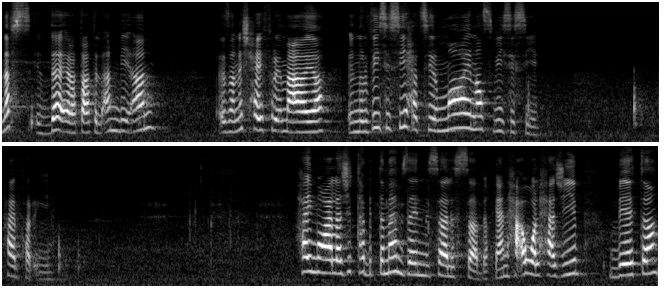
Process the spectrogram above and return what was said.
نفس الدائرة تاعت ال NPN إذا إيش حيفرق معايا. إنه ال VCC حتصير minus VCC هاي الفرقية. هاي معالجتها بالتمام زي المثال السابق. يعني اول حجيب بيتا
